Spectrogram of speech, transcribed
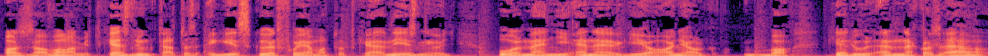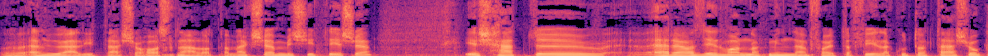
azzal valamit kezdünk, tehát az egész körfolyamatot kell nézni, hogy hol mennyi energia, anyagba kerül ennek az el, előállítása, használata, megsemmisítése és hát erre azért vannak mindenfajta féle kutatások,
